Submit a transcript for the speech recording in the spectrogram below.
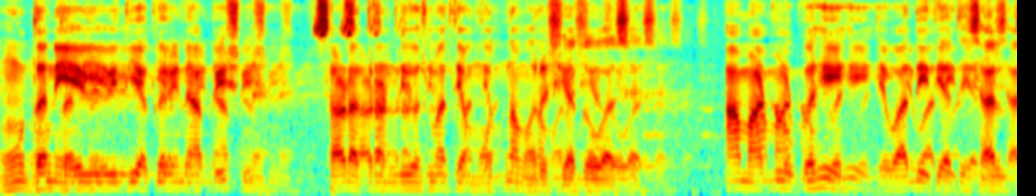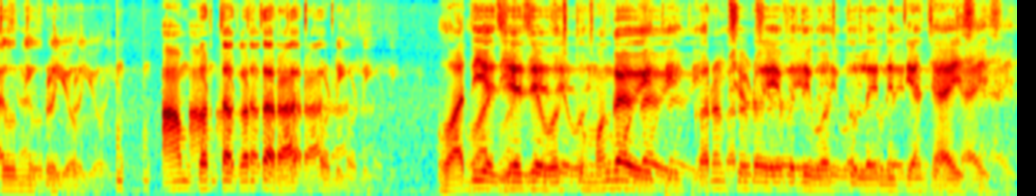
હું તને એવી વિદ્યા કરીને આપીશ ને સાડા ત્રણ દિવસમાં ત્યાં મોતના મરસિયા ગવાશે. આમ આટલું કહી તે વાદી ત્યાંથી ચાલતું નીકળ્યો. આમ કરતા કરતા રાત પડી. વાદીએ જે જે વસ્તુ મંગાવી હતી, કરમશીડો એ બધી વસ્તુ લઈને ત્યાં જાય છે.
